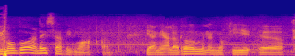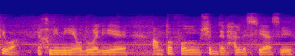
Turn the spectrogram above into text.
الموضوع ليس بمعقد. يعني على الرغم من أنه في آه، قوى إقليمية ودولية عم ترفض بشدة الحل السياسي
